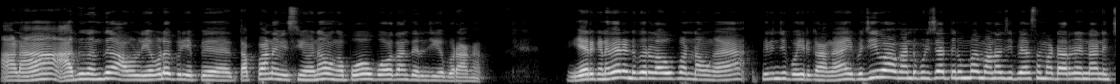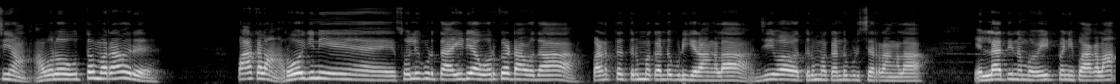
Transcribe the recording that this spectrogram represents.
ஆனால் அது வந்து அவள் எவ்வளோ பெரிய பெ- தப்பான விஷயம்னு அவங்க போக போக தான் தெரிஞ்சுக்க போகிறாங்க ஏற்கனவே ரெண்டு பேரும் லவ் பண்ணவங்க பிரிஞ்சு போயிருக்காங்க. இப்போ ஜீவாவை கண்டுபிடிச்சா திரும்ப மனோஜ் பேச மாட்டாருன்னு என்ன நிச்சயம்? அவ்வளோ உத்தமரா அவர்? பார்க்கலாம். ரோகிணி சொல்லி கொடுத்த ஐடியா ஒர்க் அவுட் ஆகுதா? பணத்தை திரும்ப கண்டுபிடிக்கிறாங்களா? ஜீவாவை திரும்ப கண்டுபிடிச்சிட்றாங்களா? எல்லாத்தையும் நம்ம வெயிட் பண்ணி பார்க்கலாம்.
